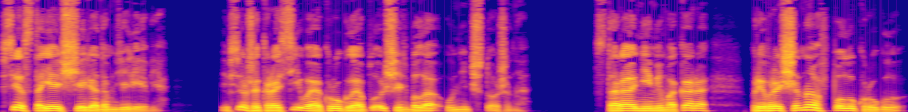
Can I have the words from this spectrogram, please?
все стоящие рядом деревья. И все же красивая круглая площадь была уничтожена. Стараниями Макара превращена в полукруглую.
